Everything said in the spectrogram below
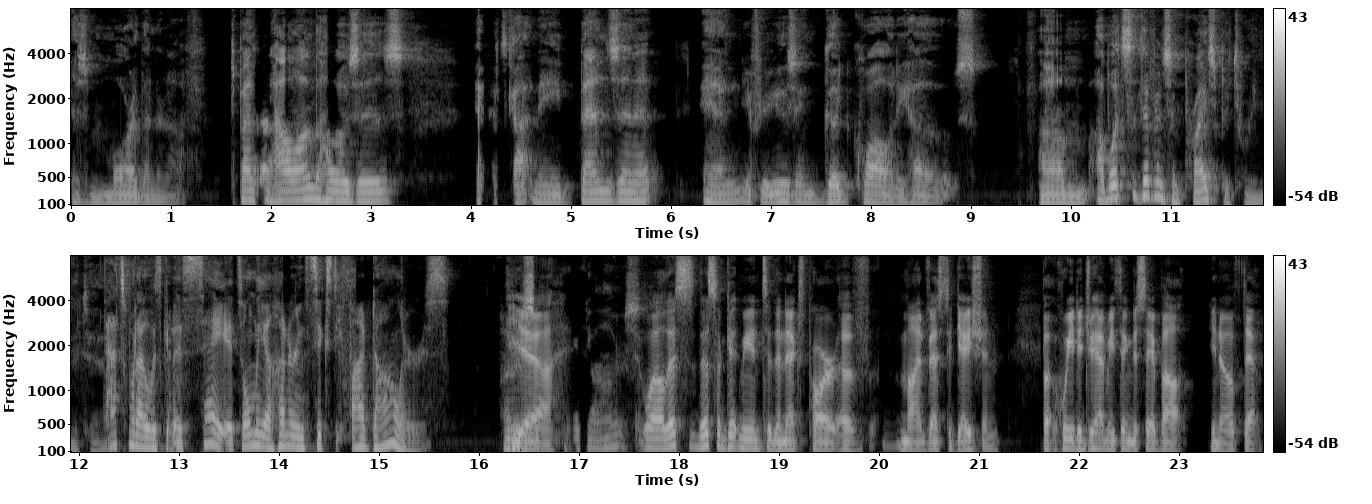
is more than enough. Depends on how long the hose is if it's got any bends in it, and if you're using good quality hose. Um, uh, what's the difference in price between the two? That's what I was going to say. It's only $165. Yeah. $165? Well, this this will get me into the next part of my investigation. But Huy, did you have anything to say about you know if that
